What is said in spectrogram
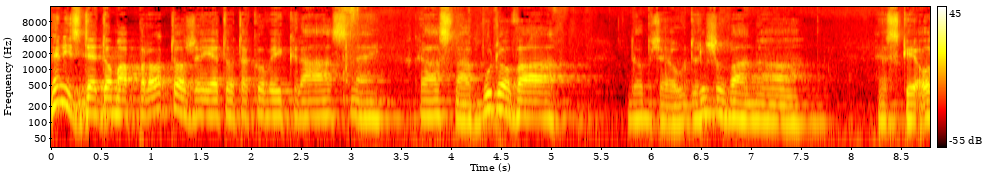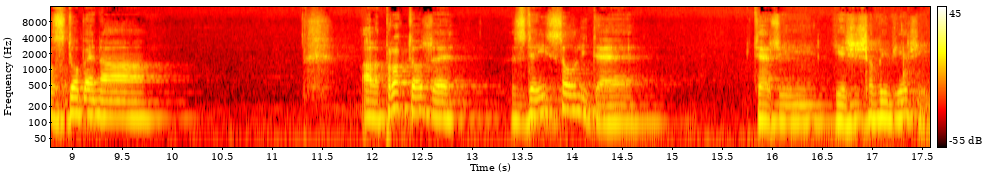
Není zde doma proto, že je to takový krásný, krásná budova, dobře udržovaná, hezky ozdobená, ale proto, že zde jsou lidé, kteří Ježíšovi věří.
